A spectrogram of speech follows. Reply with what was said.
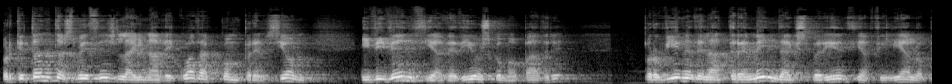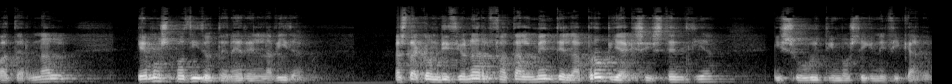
Porque tantas veces la inadecuada comprensión y vivencia de Dios como Padre proviene de la tremenda experiencia filial o paternal hemos podido tener en la vida, hasta condicionar fatalmente la propia existencia y su último significado.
